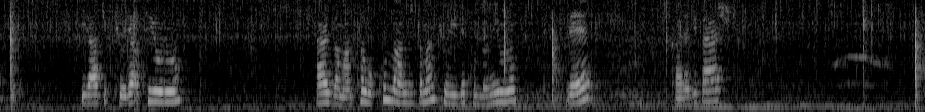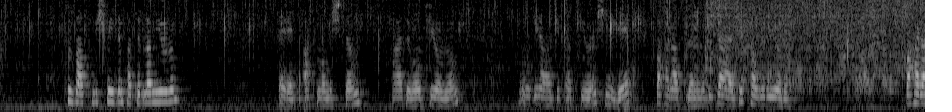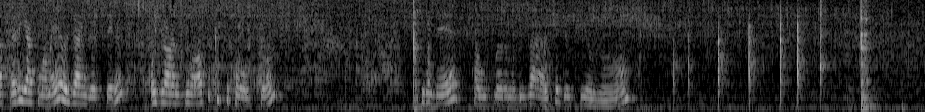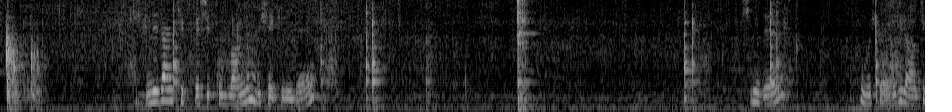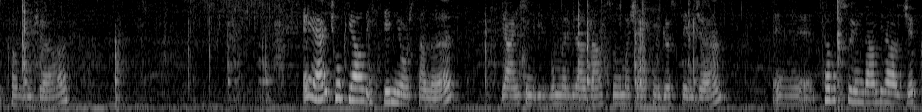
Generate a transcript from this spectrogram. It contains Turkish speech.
Birazcık köri atıyorum. Her zaman tavuk kullandığım zaman köriyi de kullanıyorum. Ve karabiber. Tuz atmış mıydım hatırlamıyorum. Evet atmamıştım. Bazen unutuyorum. Bunu birazcık atıyorum. Şimdi baharatlarımı güzelce kavuruyorum baharatları yakmamaya özen gösterin. Ocağınızın altı kısık olsun. Şimdi tavuklarımı güzelce döküyorum. Neden çift kaşık kullandım bu şekilde? Şimdi bunu şöyle birazcık kavuracağız. Eğer çok yağlı istemiyorsanız yani şimdi biz bunları birazdan sunum aşamasını göstereceğim. Ee, tavuk suyundan birazcık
